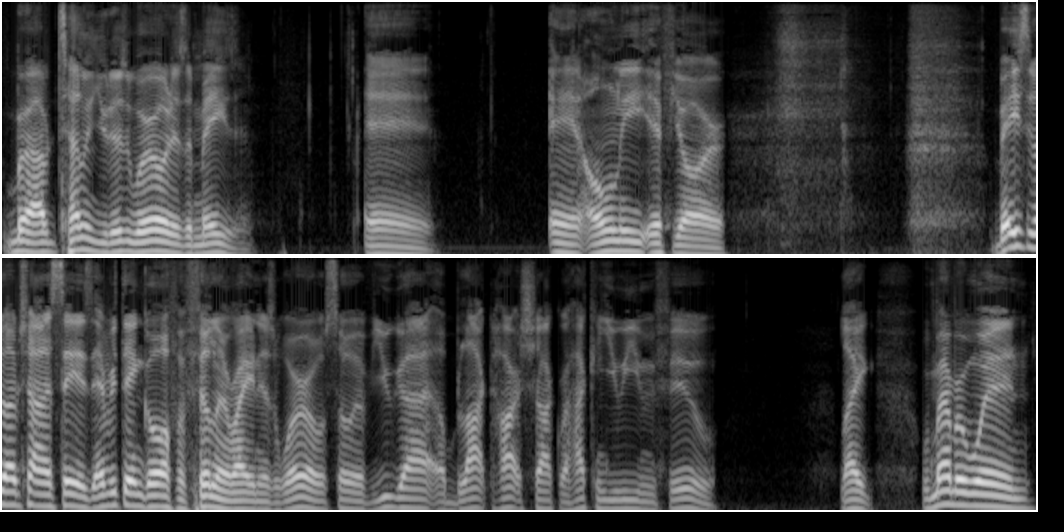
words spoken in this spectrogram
bro, I'm telling you, this world is amazing, and and only if you're basically what I'm trying to say is everything go off of feeling right in this world. So if you got a blocked heart chakra, how can you even feel? Like, remember when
